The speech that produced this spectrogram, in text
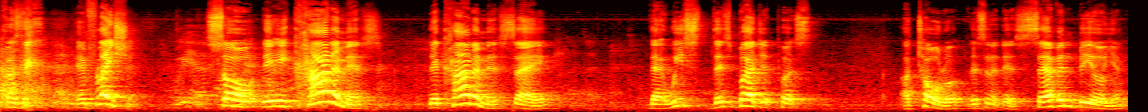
Because inflation. So the economists, the economists say that we this budget puts a total, listen to this, seven billion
